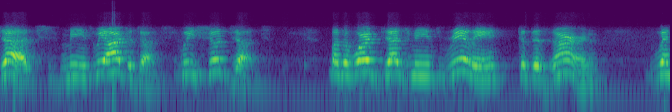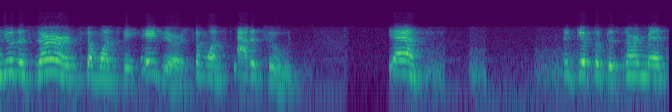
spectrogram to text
judge means we are to judge. We should judge. But the word judge means really to discern. When you discern someone's behavior, someone's attitude, yes, the gift of discernment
